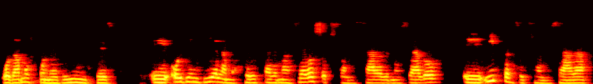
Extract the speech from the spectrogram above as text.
podamos poner límites. hoy en día la mujer está demasiado sexualizada, demasiado eh, hipersexualizada,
